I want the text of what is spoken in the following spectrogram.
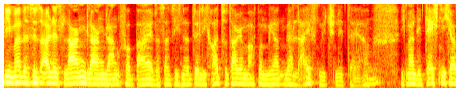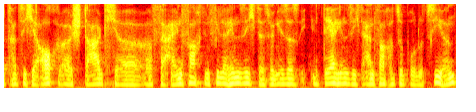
Ich meine, das ist alles lang, lang, lang vorbei. Das hat sich natürlich heutzutage macht man mehr und mehr Live-Mitschnitte. Ja. Ich meine, die Technik hat, hat sich ja auch äh, stark äh, vereinfacht in vieler Hinsicht. Deswegen ist es in der Hinsicht einfacher zu produzieren.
